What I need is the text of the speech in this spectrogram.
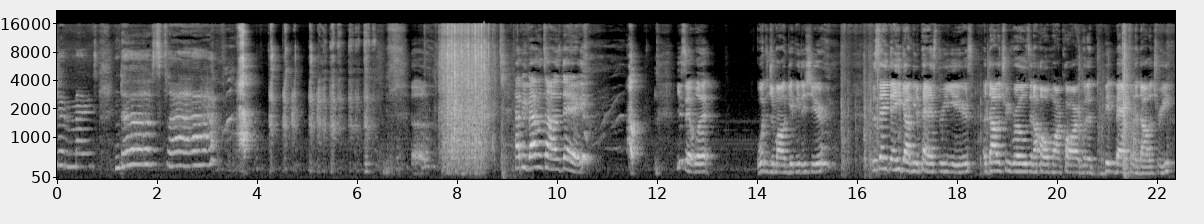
Jermaine's doves fly. Uh, happy Valentine's Day. you said what? What did Jamal get me this year? The same thing he got me the past three years. A Dollar Tree rose and a Hallmark card with a big bag from the Dollar Tree,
